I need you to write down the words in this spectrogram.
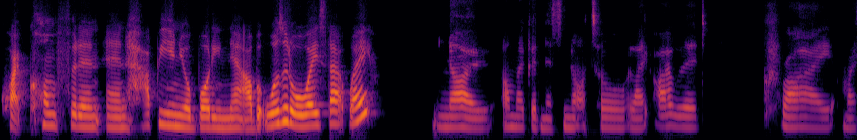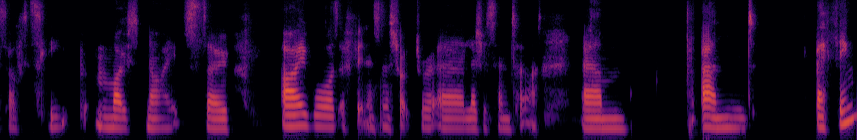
quite confident and happy in your body now, but was it always that way? No, oh my goodness, not at all. Like I would cry myself to sleep most nights. So I was a fitness instructor at a leisure centre, um, and I think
